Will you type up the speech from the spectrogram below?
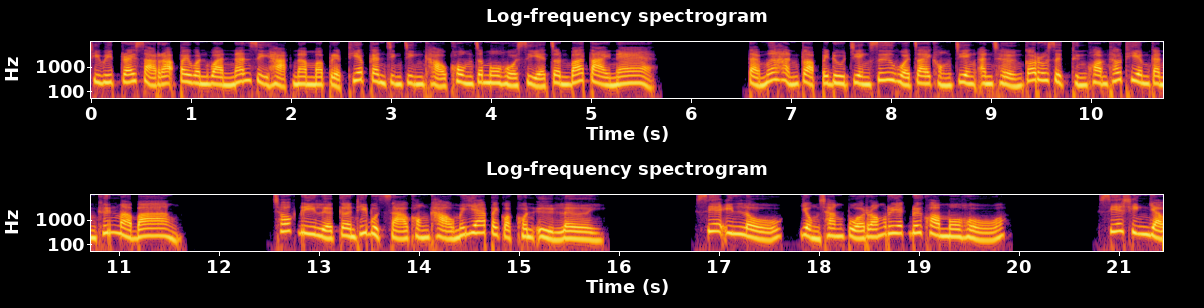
ชีวิตไร้สาระไปวันๆนั่นสิหากนำมาเปรียบเทียบกันจริง ๆ เขาคงจะโมโหเสียจนบ้าตายแน่แต่เมื่อหันกลับไปดูเจียงซื่อหัวใจของเจียงอันเฉิงก็รู้สึกถึงความเท่าเทียมกันขึ้นมาบ้าง โชคดีเหลือเกินที่บุตรสาวของเขาไม่แย่ไปกว่าคนอื่นเลย เซี่ยอินโหลหยงชางปัวร้องเรียกด้วยความโมโห เซี่ยชิงเหยา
